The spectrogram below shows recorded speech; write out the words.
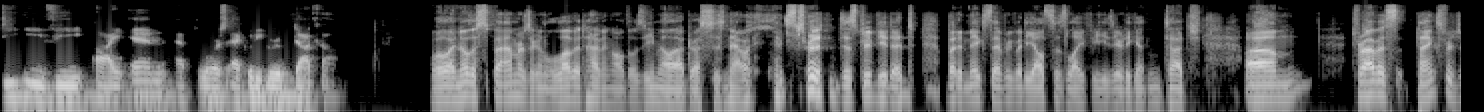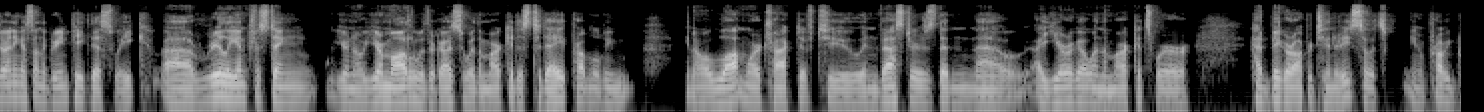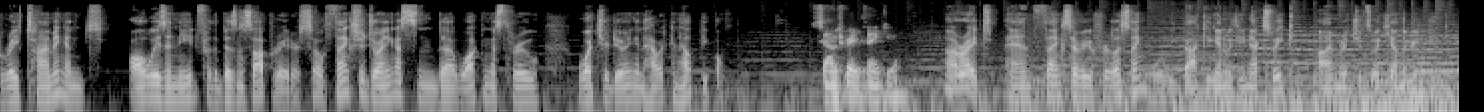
D E V I N, at PelorusEquityGroup.com. Well, I know the spammers are going to love it having all those email addresses now extra distributed, but it makes everybody else's life easier to get in touch. Um, Travis, thanks for joining us on the Green Peak this week. Uh, really interesting, you know, your model with regards to where the market is today. Probably, you know, a lot more attractive to investors than uh, a year ago when the markets were had bigger opportunities. So it's you know probably great timing and always a need for the business operator. So thanks for joining us and uh, walking us through what you're doing and how it can help people. Sounds great. Thank you. All right. And thanks everyone for listening. We'll be back again with you next week. I'm Richard Zwicky on the Green Peak.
